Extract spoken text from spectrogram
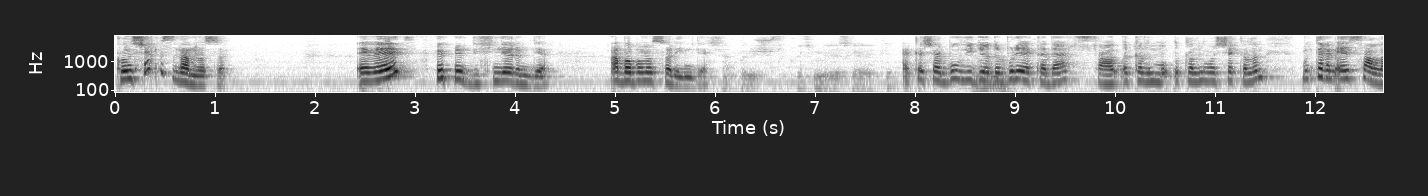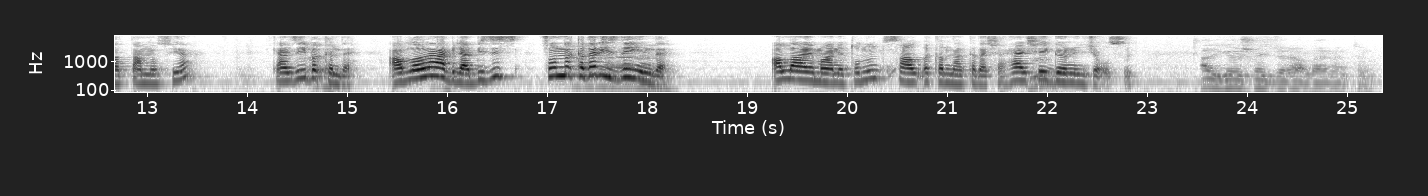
Konuşacak mısın Damla Su? Evet. Düşünüyorum diyor. Ha babama sorayım diyor. Arkadaşlar bu videoda buraya kadar. Sağlıklı kalın, mutlu kalın, hoşça kalın. Muhterem el sallat Damla Su'ya. Kendinize iyi bakın de. Ablalar abiler bizi sonuna kadar izleyin de. Allah'a emanet olun. Sağlıklı kalın arkadaşlar. Her şey gönlünce olsun. Hadi görüşmek üzere Allah'a emanet olun.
